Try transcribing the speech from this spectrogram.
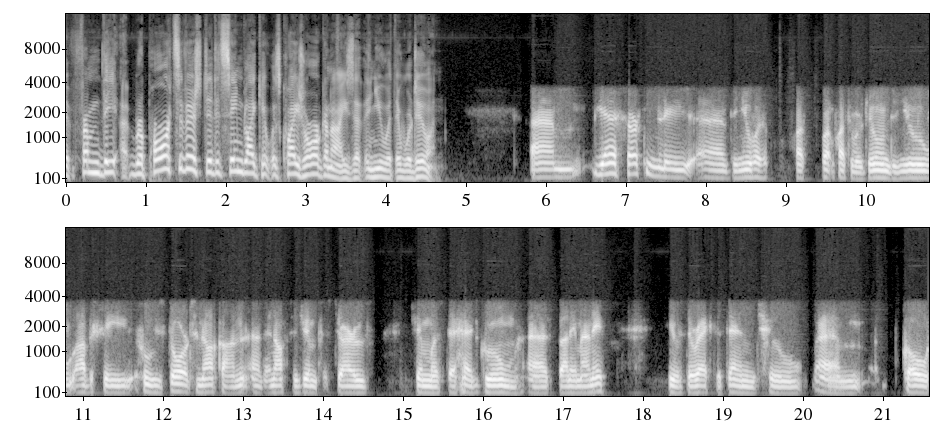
uh, from the reports of it, did it seem like it was quite organised that they knew what they were doing? Um, yeah, certainly they knew what, what, what they were doing. They knew obviously whose door to knock on, and they knocked on Jim Fitzgerald Jim was the head groom at Ballymany. He was directed then to um, go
